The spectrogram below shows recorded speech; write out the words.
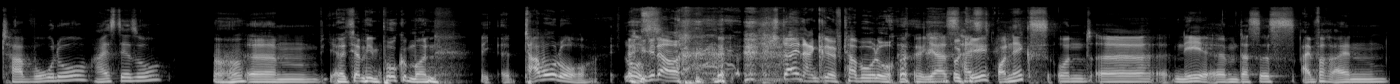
Tavolo, heißt der so? Aha. Ähm, ja, Das ist ja wie ein Pokémon. äh, Tavolo, los. genau. Steinangriff, Tabolo. Äh, Ja, es Okay. heißt Onyx und äh, nee, ähm, das ist einfach ein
